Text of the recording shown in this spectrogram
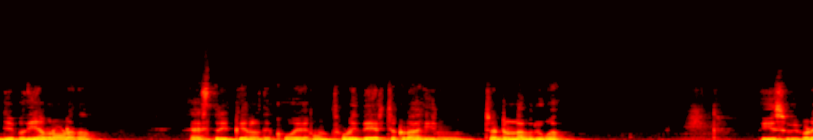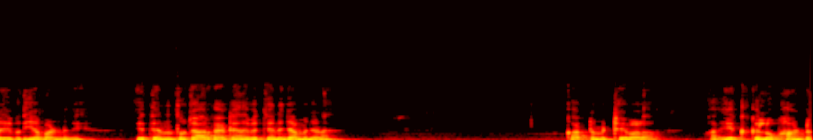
ਜੇ ਵਧੀਆ ਬਣਾਉਣਾ ਤਾਂ ਇਸ ਤਰੀਕੇ ਨਾਲ ਦੇਖੋ ਇਹ ਹੁਣ ਥੋੜੀ ਦੇਰ ਚ ਕੜਾਹੀ ਨੂੰ ਛੱਡਣ ਲੱਗ ਜੂਗਾ। ਪੀਸ ਵੀ ਬੜੇ ਵਧੀਆ ਬਣਨਗੇ। ਇਹ 3 ਤੋਂ 4 ਘੰਟਿਆਂ ਦੇ ਵਿੱਚ ਇਹਨੇ ਜੰਮ ਜਾਣਾ। ਘੱਟ ਮਿੱਠੇ ਵਾਲਾ ਆ 1 ਕਿਲੋ ਖੰਡ।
